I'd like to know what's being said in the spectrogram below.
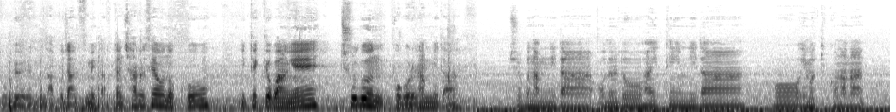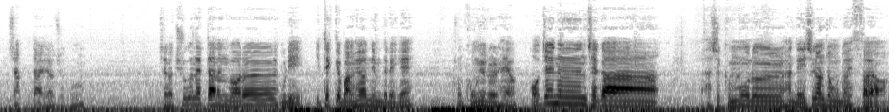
목요일 뭐 나쁘지 않습니다. 일단 차를 세워놓고 이택교방에 출근 보고를 합니다. 출근합니다. 오늘도 화이팅입니다. 뭐 이모티콘 하나 쫙 날려주고 제가 출근했다는 거를 우리 이택교방 회원님들에게 좀 공유를 해요. 어제는 제가 사실 근무를 한 4시간 정도 했어요.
